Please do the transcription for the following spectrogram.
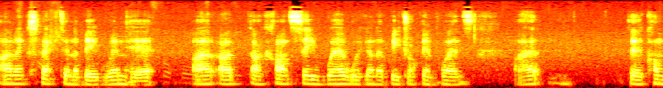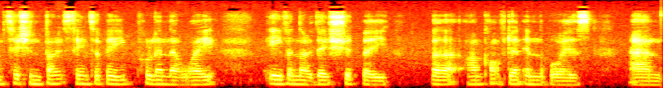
I'm expecting a big win here. I, I, I can't see where we're going to be dropping points. I, the competition don't seem to be pulling their weight, even though they should be. But I'm confident in the boys, and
